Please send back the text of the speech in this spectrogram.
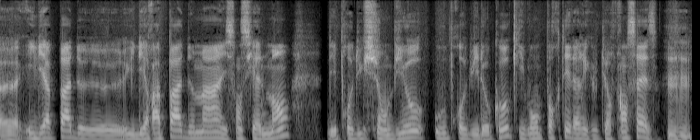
Euh, il n'y a pas demain essentiellement des productions bio ou produits locaux qui vont porter l'agriculture française. Mhm.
